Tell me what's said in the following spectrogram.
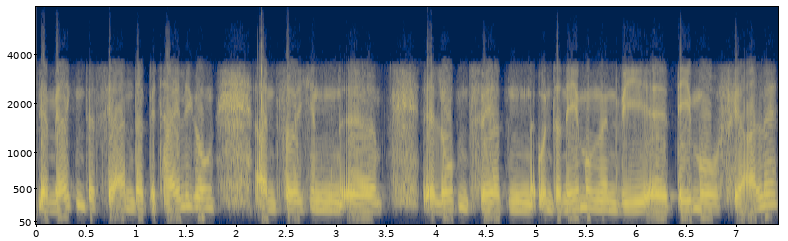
Wir merken das ja an der Beteiligung an solchen äh, lobenswerten Unternehmungen wie äh, Demo für alle,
